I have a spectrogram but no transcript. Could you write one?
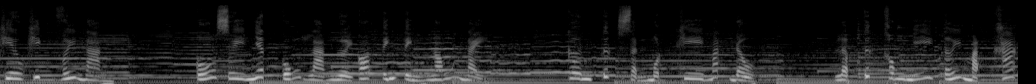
khiêu khích với nàng. Cố duy nhất cũng là người có tính tình nóng này. Cơn tức giận một khi bắt đầu. Lập tức không nghĩ tới mặt khác.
